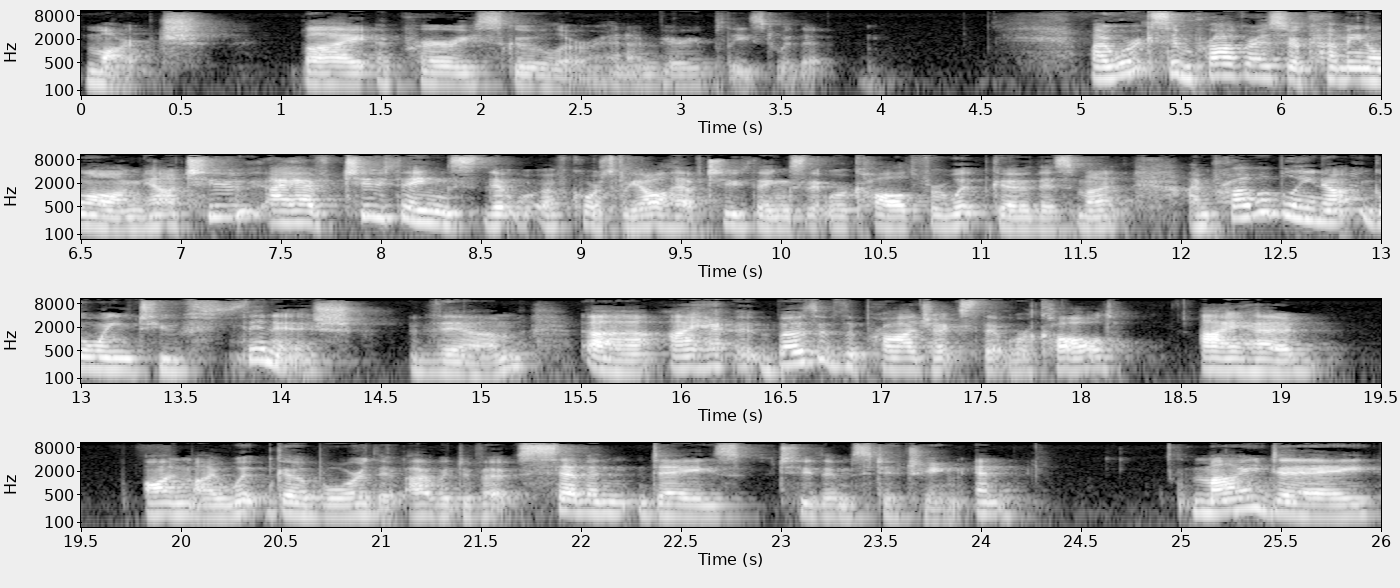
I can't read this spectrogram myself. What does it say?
March by a Prairie Schooler, and I'm very pleased with it. My works in progress are coming along. Now, two, I have two things that, of course, we all have two things that were called for WIPGO this month. I'm probably not going to finish them. Uh, I both of the projects that were called, I had on my WIPGO board that I would devote seven days to them stitching. And my day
